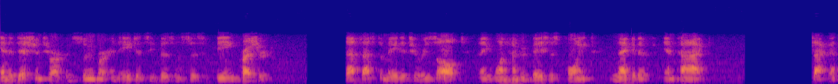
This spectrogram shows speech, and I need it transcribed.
in addition to our consumer and agency businesses being pressured. That's estimated to result in a 100 basis point negative impact. Second,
